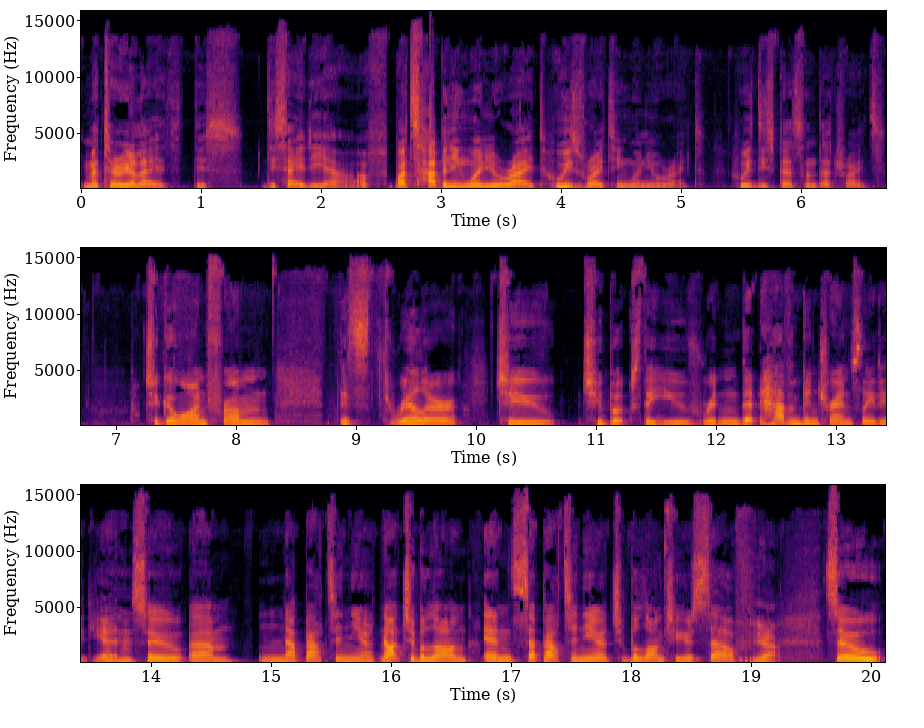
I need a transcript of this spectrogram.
materialize this this idea of what's happening when you write, who is writing when you write, who is this person that writes. To go on from this thriller to two books that you've written that haven't been translated yet. Mm-hmm, so, mm-hmm. um, N'appartenir, not to belong, and S'appartenir, to belong to yourself. Yeah. So,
